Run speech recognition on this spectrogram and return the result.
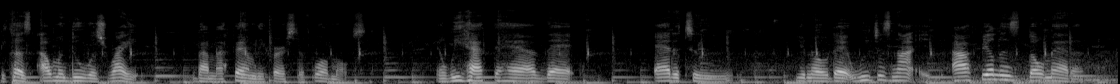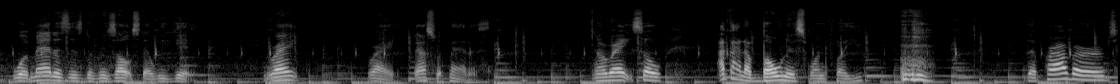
Because I'm going to do what's right by my family first and foremost. And we have to have that attitude, you know, that we just not, our feelings don't matter. What matters is the results that we get. Right? Right. That's what matters. All right. So I got a bonus one for you. the Proverbs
